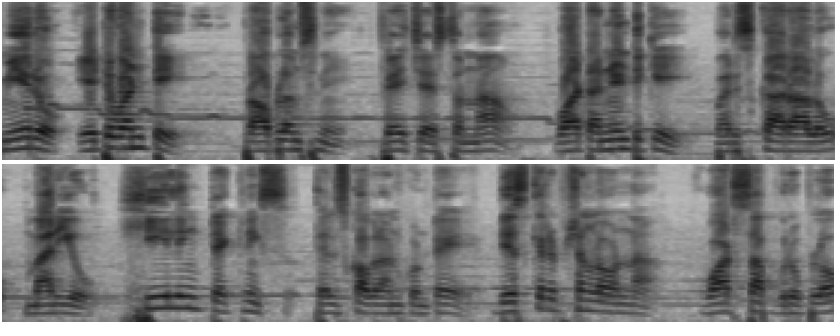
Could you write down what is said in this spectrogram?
మీరు ఎటువంటి ప్రాబ్లమ్స్ని ఫేస్ చేస్తున్నా వాటన్నింటికి పరిష్కారాలు మరియు హీలింగ్ టెక్నిక్స్ తెలుసుకోవాలనుకుంటే డిస్క్రిప్షన్లో ఉన్న వాట్సాప్ గ్రూప్లో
